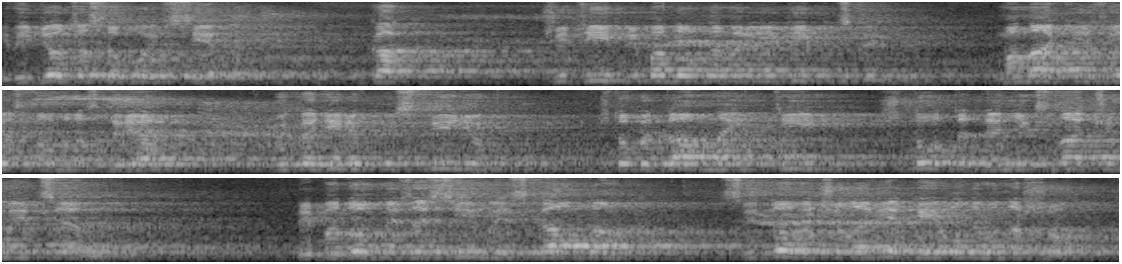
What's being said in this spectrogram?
и ведет за собой всех, как в житии преподобной Марии Египетской монахи известного монастыря выходили в пустыню, чтобы там найти что-то для них значимое и ценное. Преподобный Зосима искал там святого человека, и он его нашел.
